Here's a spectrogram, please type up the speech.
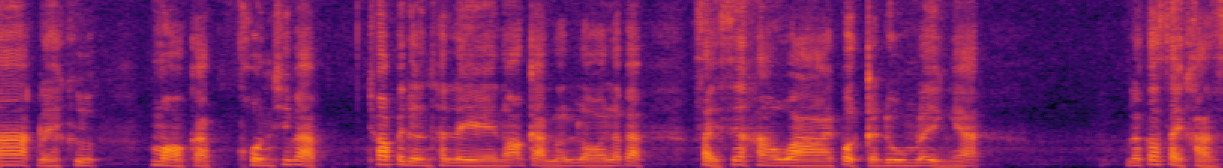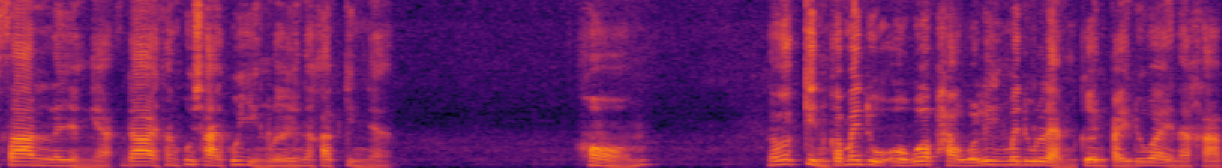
มากเลยคือเหมาะกับคนที่แบบชอบไปเดินทะเลเนาะอากาศร้อนๆแล้วแบบใส่เสื้อฮาวายปลดกระดุมอะไรอย่างเงี้ย แล้วก็ใส่ขาสั้นอะไรอย่างเงี้ย ได้ทั้งผู้ชายผู้หญิงเลยนะครับกลิ่นเนี้ยหอม แล้วก็กลิ่นก็ไม่ดู overpowering ไม่ดูแหลมเกินไปด้วยนะครับ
